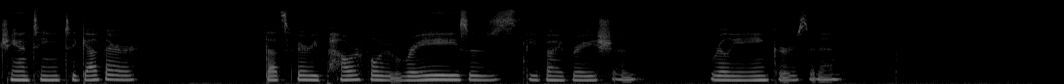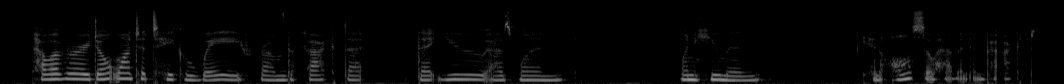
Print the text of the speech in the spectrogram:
chanting together, that's very powerful. It raises the vibration really anchors it in. However, I don't want to take away from the fact that that you as one one human can also have an impact.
